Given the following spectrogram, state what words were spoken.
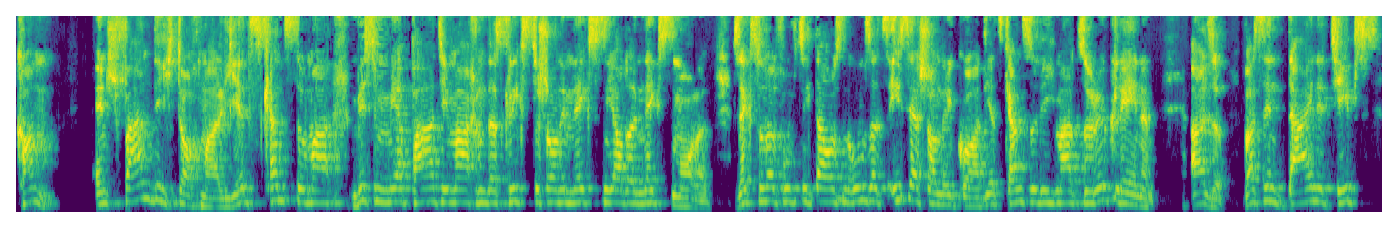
komm, entspann dich doch mal. Jetzt kannst du mal ein bisschen mehr Party machen. Das kriegst du schon im nächsten Jahr oder im nächsten Monat. 650.000 Umsatz ist ja schon Rekord. Jetzt kannst du dich mal zurücklehnen. Also, was sind deine Tipps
